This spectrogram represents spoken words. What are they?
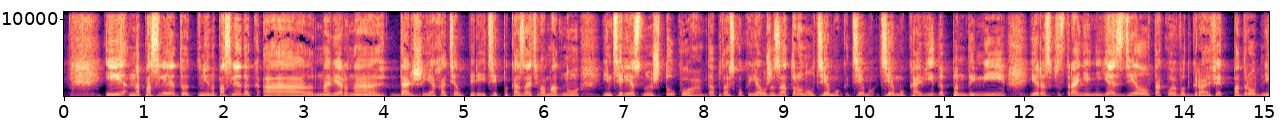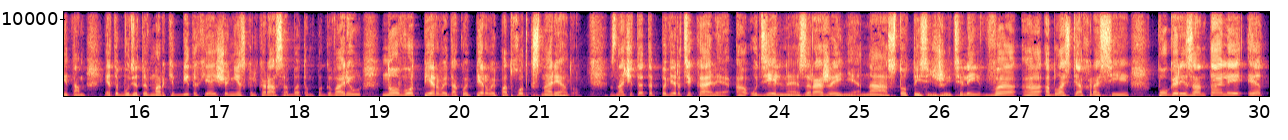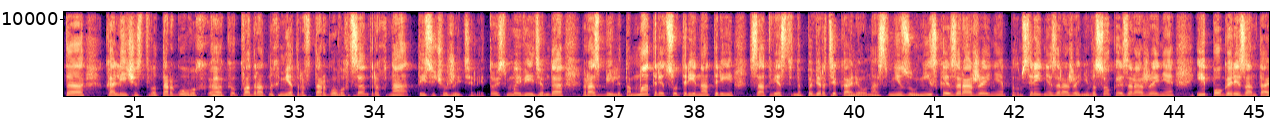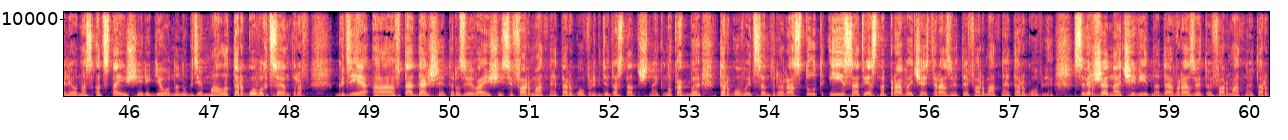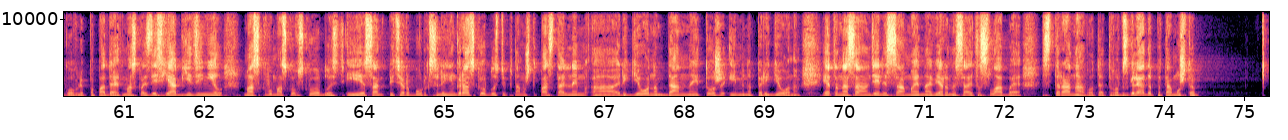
И напоследок, не напоследок, а, наверное, дальше я хотел перейти, показать вам одну интересную штуку, да, поскольку я уже затронул тему, тему, тему ковида, пандемии и распространения. Я сделал такой вот график, подробнее там, это будет и в маркетбитах, я еще несколько раз об этом поговорю, но вот первый такой, первый подход к снаряду. Значит, это по вертикали а, удельное заражение на 100 тысяч жителей в а, областях России, по горизонтали это количество торговых, а, квадратных метров в торговых центрах на тысячу жителей. То есть мы видим, да, разбили там матрицу 3 на 3, соответственно, по вертикали у нас внизу низкое заражение, потом среднее заражение, высокое заражение, и по горизонтали у нас отстающие регионы, ну, где мало торговых центров, где а, в, дальше это развивающаяся форматная торговля, где достаточно, ну, как бы торговые центры растут, и, соответственно, правая часть развитая форматная торговля. Совершенно очевидно, да, в развитую форматную торговлю попадает Москва. Здесь я объединил Москву, Московскую область и Санкт-Петербург с Ленинградской областью, потому что по остальным а, регионам данные тоже именно по регионам. Это на самом деле самая, наверное, это слабая сторона вот этого взгляда, потому что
